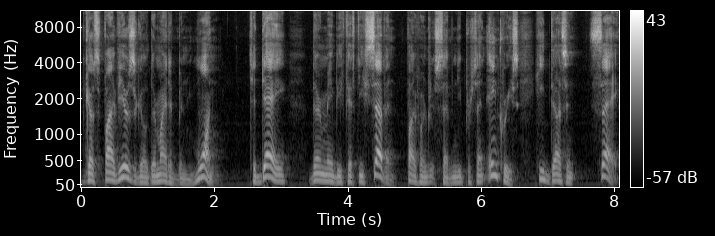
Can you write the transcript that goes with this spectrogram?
Because five years ago, there might have been one. Today, there may be 57, 570% increase. He doesn't say.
